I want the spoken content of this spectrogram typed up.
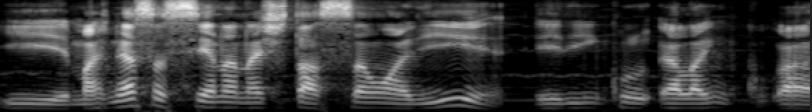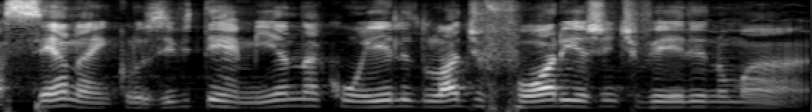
E, mas nessa cena na estação ali, ele, ela, a cena inclusive termina com ele do lado de fora e a gente vê ele numa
